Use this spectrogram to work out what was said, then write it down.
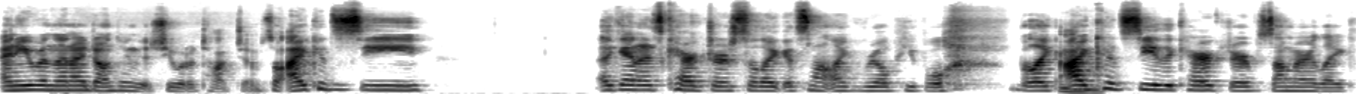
and even then I don't think that she would have talked to him. So I could see again it's characters so like it's not like real people, but like I Mhm. could see the character of Summer like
